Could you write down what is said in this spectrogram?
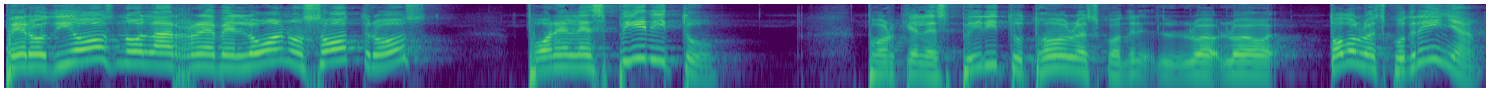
Pero Dios nos la reveló a nosotros por el Espíritu, porque el Espíritu todo lo, todo lo escudriña,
